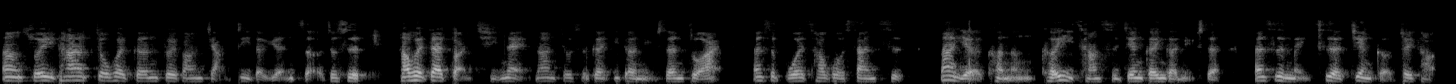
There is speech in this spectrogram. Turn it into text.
嗯，所以他就会跟对方讲自己的原则，就是他会在短期内，那就是跟一个女生做爱，但是不会超过三次。那也可能可以长时间跟一个女生，但是每次的间隔最少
